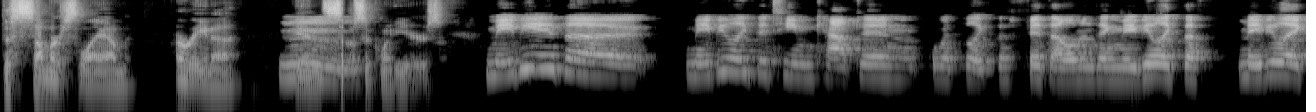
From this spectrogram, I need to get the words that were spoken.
the SummerSlam arena in Mm. subsequent years maybe the maybe like the team captain with like the fifth element thing maybe like the maybe like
